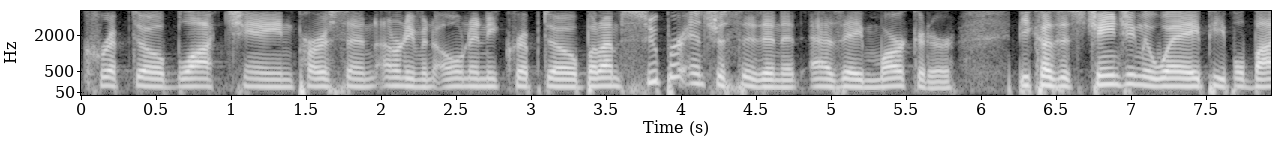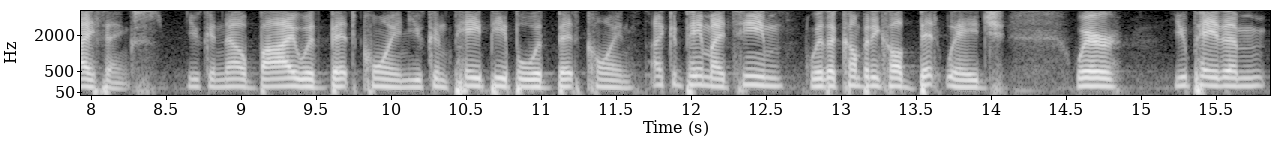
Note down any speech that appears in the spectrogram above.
crypto blockchain person. I don't even own any crypto, but I'm super interested in it as a marketer because it's changing the way people buy things. You can now buy with Bitcoin. You can pay people with Bitcoin. I could pay my team with a company called Bitwage, where you pay them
